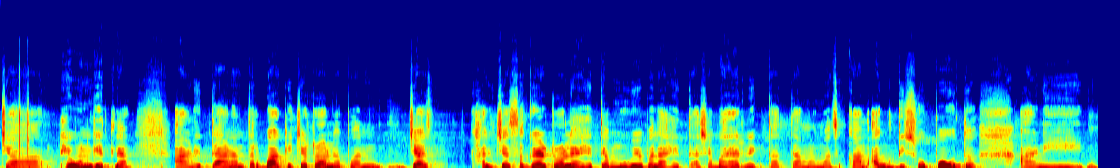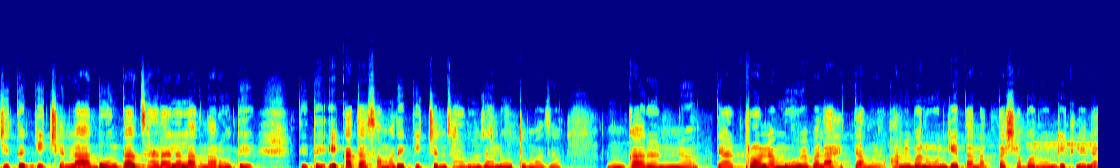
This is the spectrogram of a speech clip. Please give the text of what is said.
ज्या ठेवून घेतल्या. आणि त्यानंतर बाकीच्या ट्रॉल्या पण ज्या खालच्या सगळ्या ट्रॉल्या आहेत त्या मुवेबल आहेत अशा बाहेर निघतात. त्यामुळे माझं काम अगदी सोपं होतं. आणि जिथं किचनला दोन तास झाडायला लागणार होते तिथे एका तासामध्ये किचन झाडून झालं होतं माझं. कारण त्या ट्रॉल्या मुवेबल आहेत त्यामुळे. आम्ही बनवून घेताना तशा बनवून घेतलेल्या.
